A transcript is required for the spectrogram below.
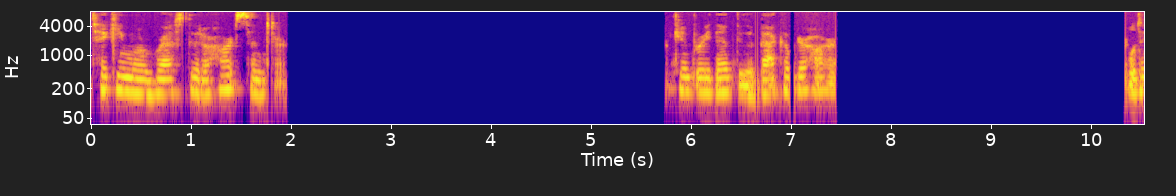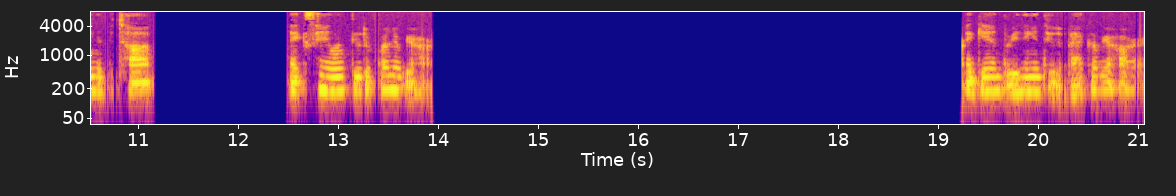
Taking more breaths through the heart center. You can breathe in through the back of your heart, holding at the top, exhaling through the front of your heart. Again, breathing in through the back of your heart,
